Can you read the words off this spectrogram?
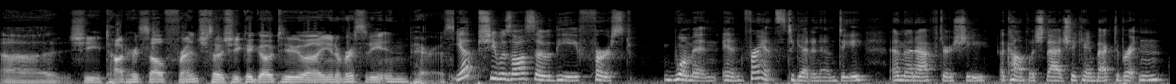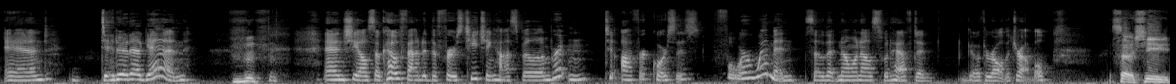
Uh, she taught herself French so she could go to uh, university in Paris. Yep, she was also the first woman in France to get an MD, and then after she accomplished that, she came back to Britain and did it again. and she also co founded the first teaching hospital in Britain to offer courses for women so that no one else would have to go through all the trouble. So she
